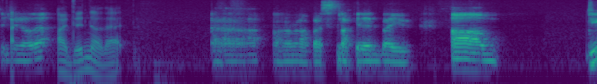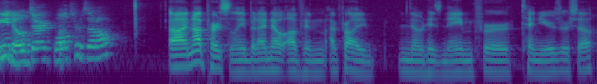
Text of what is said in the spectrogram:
Did you know that? I did know that. Uh, I don't know if I snuck it in by you. Um, do you know Derek Walters at all? Uh, not personally, but I know of him. I've probably known his name for ten years or so.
